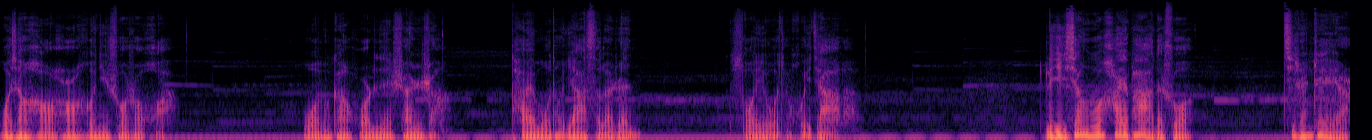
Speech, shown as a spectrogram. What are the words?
我想好好和你说说话。我们干活的那山上，抬木头压死了人，所以我就回家了。李香娥害怕的说：“既然这样，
